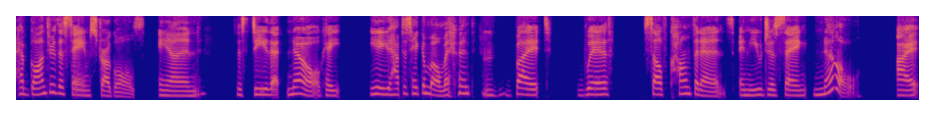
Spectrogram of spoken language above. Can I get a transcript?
have gone through the same struggles and to see that, no, okay, you, you have to take a moment, Mhm. but with self confidence and you just saying, no, I,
